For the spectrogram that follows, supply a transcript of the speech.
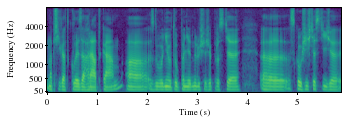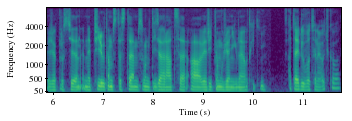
například kvůli zahrádkám a zdůvodňují to úplně jednoduše, že prostě uh, zkouší štěstí, že, že prostě nepřijdou tam s testem, jsou na té zahrádce a věří tomu, že nikdo neodchytí. A to je důvod se neočkovat?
